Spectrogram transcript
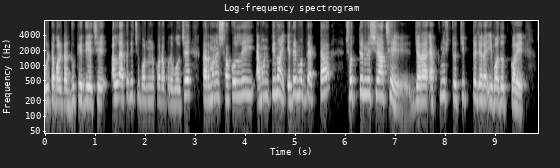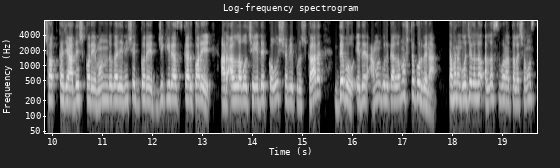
উল্টাপাল্টা ঢুকে দিয়েছে। আল্লাহ এত কিছু বর্ণনা করার পরে বলছে, তার মানে সকলেই এমনটি নয়। এদের মধ্যে একটা সত্যের নেশে আছে, যারা একনিষ্ঠ চিত্তে যারা ইবাদত করে, সৎ কাজে আদেশ করে, মন্দ কাজে নিষেধ করে জিকিরাজকার করে, আর আল্লাহ বলছে, এদেরকে অবশ্যই আমি পুরস্কার দেব। এদের আমলগুলোকে আল্লাহ নষ্ট করবে না। তার মানে বোঝা গেল, আল্লাহ সুবাহ সমস্ত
